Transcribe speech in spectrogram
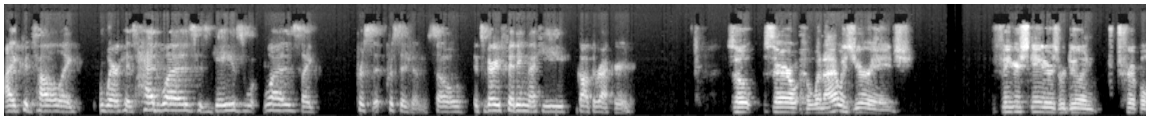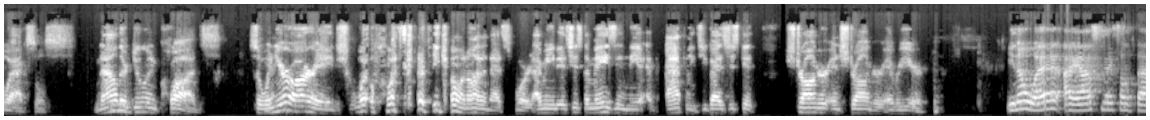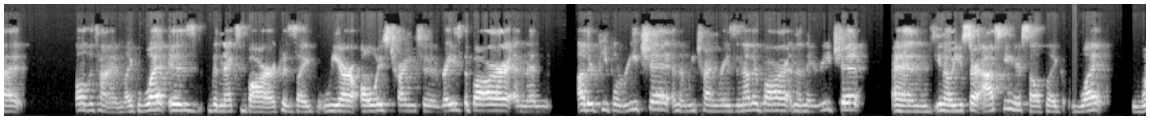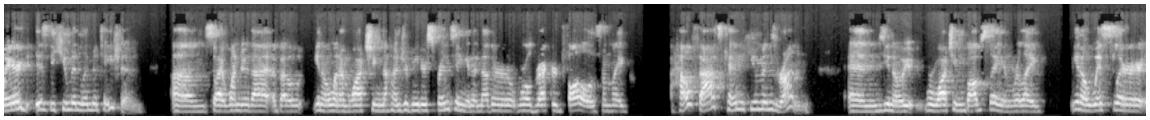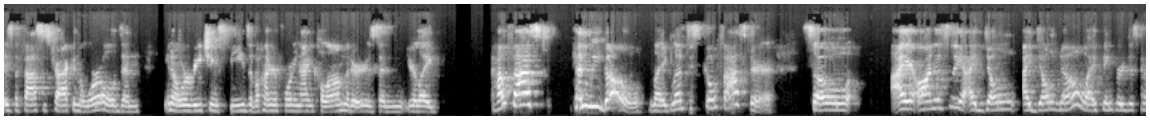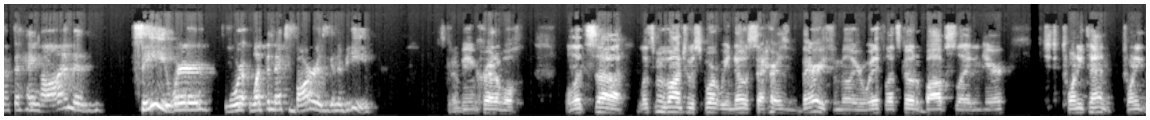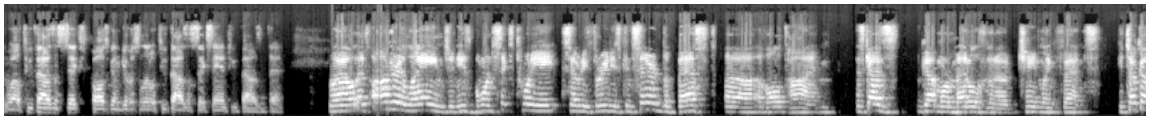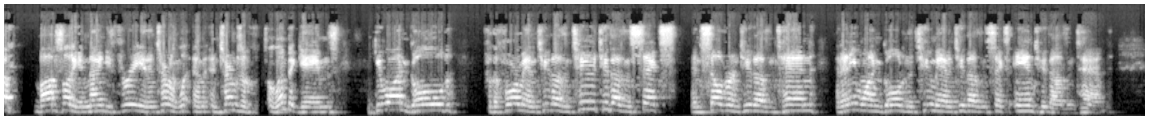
I could tell like where his head was, his gaze w- was like pre- precision. So it's very fitting that he got the record. So Sarah, when I was your age, figure skaters were doing triple axels. Now mm-hmm. they're doing quads. So when you're our age, what what's going to be going on in that sport? I mean, it's just amazing the athletes. You guys just get stronger and stronger every year. You know what? I ask myself that all the time. Like, what is the next bar? Because like we are always trying to raise the bar, and then other people reach it, and then we try and raise another bar, and then they reach it. And you know, you start asking yourself, like, what? Where is the human limitation? Um, so I wonder that about, you know, when I'm watching the 100 meter sprinting and another world record falls, I'm like, how fast can humans run? And, you know, we're watching bobsleigh and we're like, you know, Whistler is the fastest track in the world. And, you know, we're reaching speeds of 149 kilometers. And you're like, how fast can we go? Like, let's go faster. So I honestly, I don't, I don't know. I think we're just gonna have to hang on and see where, where what the next bar is to be. It's to be incredible. Well, let's uh, let's move on to a sport we know Sarah is very familiar with. Let's go to bobsled in here. 2010, 20 well 2006. Paul's going to give us a little 2006 and 2010. Well, it's Andre Lange, and he's born 628-73, and he's considered the best uh, of all time. This guy's got more medals than a chain link fence. He took up bobsledding in 93 and in, term, in terms of olympic games he won gold for the four man in 2002 2006 and silver in 2010 and he won gold in the two man in 2006 and 2010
